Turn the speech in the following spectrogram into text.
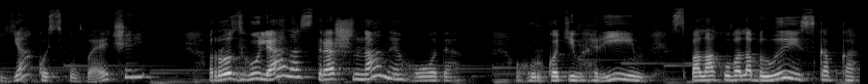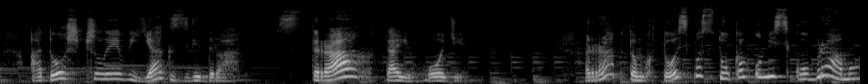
Якось увечері розгуляла страшна негода. Гуркотів грім, спалахувала блискавка, а дощ лив, як з відра. Страх та й годі. Раптом хтось постукав у міську браму,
